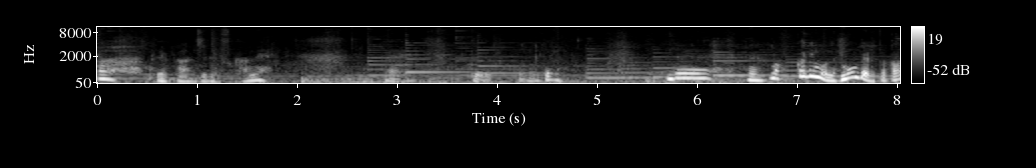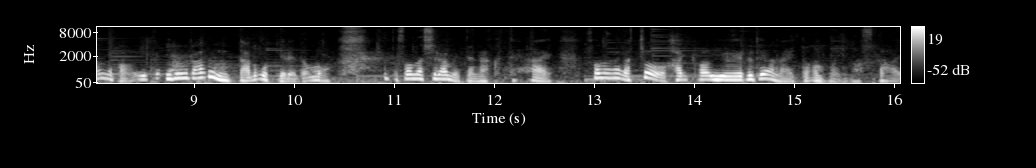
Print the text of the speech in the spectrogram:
ああ、という感じですかね。えー、というところで、で、まあ、他にもね、モンベルとかあるのかいろいろあるんだろうけれども、ちょっとそんな調べてなくて、はい。そんななんか超ハイパー UL ではないと思います。はい。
